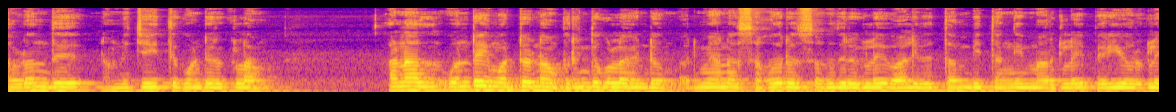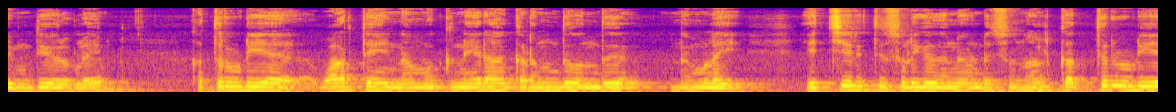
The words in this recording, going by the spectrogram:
தொடர்ந்து நம்மை ஜெயித்து கொண்டிருக்கலாம். ஆனால் ஒன்றை மட்டும் நாம் புரிந்து கொள்ள வேண்டும். அருமையான சகோதர சகோதரிகளே வாலிப தம்பி தங்கைமார்களே பெரியோர்களே முதியோர்களே கத்தருடைய வார்த்தை நமக்கு நேராக கடந்து வந்து நம்மளை எச்சரித்து சொல்கிறது என்னவென்று சொன்னால் கத்தருடைய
